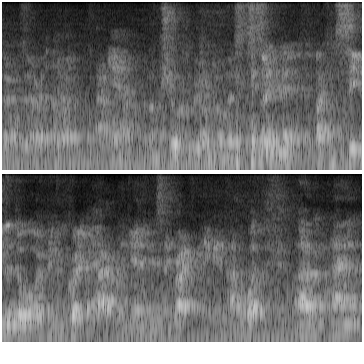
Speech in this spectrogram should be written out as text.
Don't do offer it, yeah. moment. Ah, Yeah. But I'm sure it'll be on your list soon. I can see the door opening and Greg Yeah. barreling in and saying, right, make me a panel wipe. Um, and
